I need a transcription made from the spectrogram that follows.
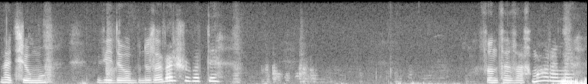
На цьому відео буду завершувати. Сонце за хмарами.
